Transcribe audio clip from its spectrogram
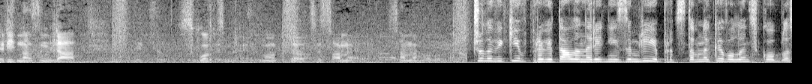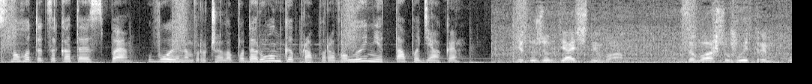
рідна земля з хлопцями, ну це, це саме, саме головне. Чоловіків привітали на рідній землі і представники Волинського обласного ТЦК та СП. Воїнам вручили подарунки, прапори Волині та подяки. Я дуже вдячний вам за вашу витримку.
